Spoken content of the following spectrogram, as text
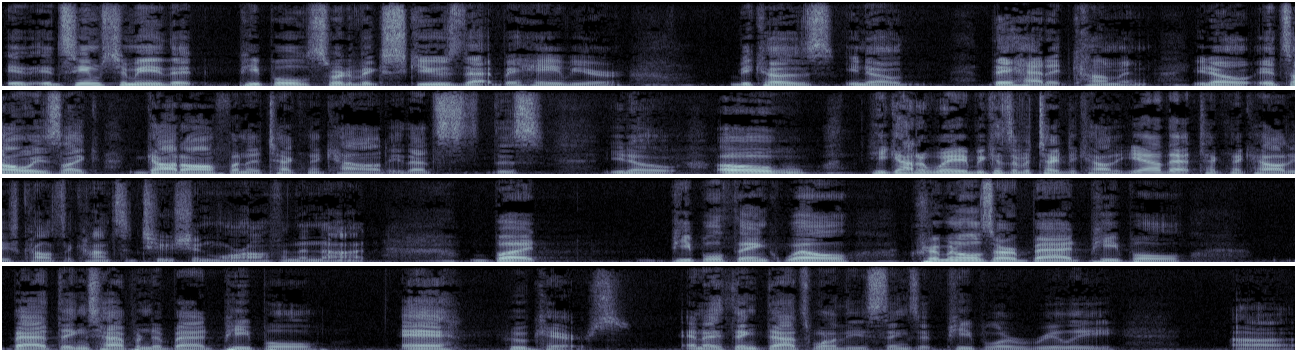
it, it seems to me that people sort of excuse that behavior because you know they had it coming. You know, it's always like got off on a technicality. That's this, you know, oh, he got away because of a technicality. Yeah, that technicality is called the Constitution more often than not. But people think, well, criminals are bad people, bad things happen to bad people, eh, who cares? And I think that's one of these things that people are really, uh,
